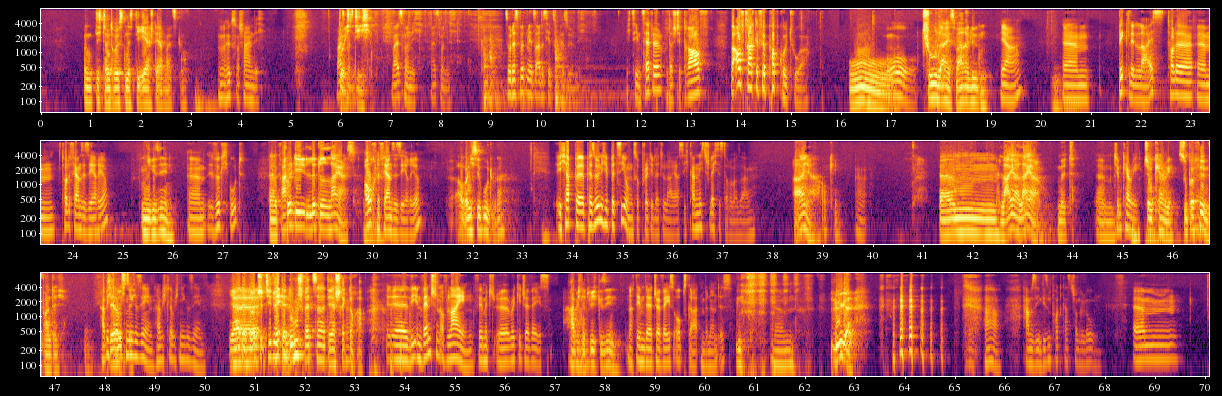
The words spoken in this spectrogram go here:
Und dich dann trösten, dass die eher sterben als du. Höchstwahrscheinlich. Weiß Durch dich. Weiß man nicht. Weiß man nicht. So, das wird mir jetzt alles hier zu persönlich. Ich ziehe einen Zettel und da steht drauf: Beauftragte für Popkultur. Uh. Oh. True Lies, wahre Lügen. Ja. Ähm, Big Little Lies, tolle, ähm, tolle Fernsehserie. Nie gesehen. Ähm, wirklich gut. Äh, Pretty Little Liars. Auch eine Fernsehserie. Aber nicht so gut, oder? Ich habe äh, persönliche Beziehungen zu Pretty Little Liars. Ich kann nichts Schlechtes darüber sagen. Ah ja, okay. Ah. Ähm, Liar Liar mit ähm, Jim Carrey. Jim Carrey. Super Film, fand ich. Habe ich, glaube ich, nie gesehen. Habe ich, glaube ich, nie gesehen. Ja, der Äh, deutsche Titel, der Dummschwätzer, der schreckt doch ab. Äh, The Invention of Lying, Film mit äh, Ricky Gervais. Habe ich natürlich gesehen. Nachdem der Gervais Obstgarten benannt ist. ähm, Lüge. ah, haben Sie in diesem Podcast schon gelogen? Ähm,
